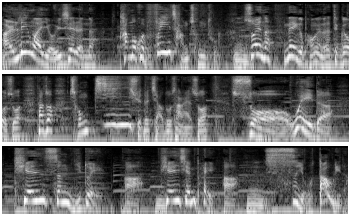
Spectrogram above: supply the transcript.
而另外有一些人呢。他们会非常冲突，所以呢，那个朋友他就跟我说，他说从基因学的角度上来说，所谓的天生一对啊，天仙配啊，是有道理的，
